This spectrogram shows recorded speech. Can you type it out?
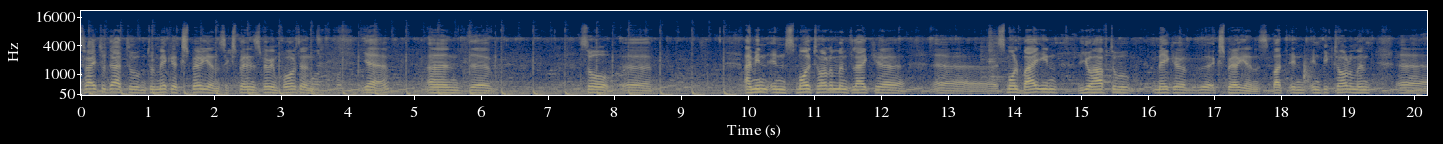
try to that to, to make experience. Experience is very important. Yeah. And uh, so uh, I mean in small tournament like uh, uh, small buy-in you have to make a uh, experience but in, in big tournament uh,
